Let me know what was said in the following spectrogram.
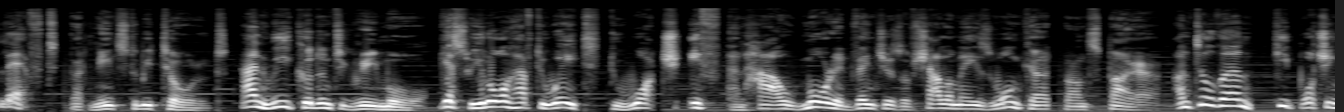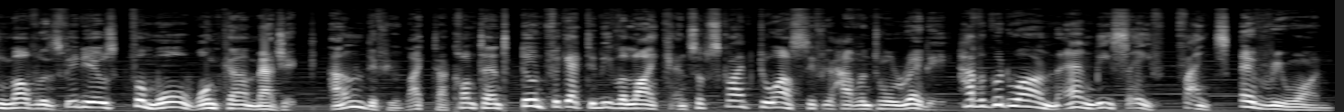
left that needs to be told. And we couldn't agree more. Guess we'll all have to wait to watch if and how more adventures of Chalamet's Wonka transpire. Until then, keep watching Marvelous videos for more Wonka magic. And if you liked our content, don't forget to leave a like and subscribe to us if you haven't already. Have a good one and be safe. Thanks everyone.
